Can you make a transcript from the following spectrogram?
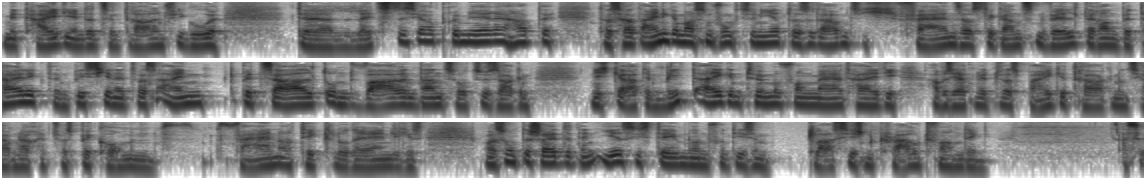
mit Heidi in der zentralen Figur, der letztes Jahr Premiere hatte. Das hat einigermaßen funktioniert. Also da haben sich Fans aus der ganzen Welt daran beteiligt, ein bisschen etwas einbezahlt und waren dann sozusagen nicht gerade Miteigentümer von Mad Heidi, aber sie hatten etwas beigetragen und sie haben auch etwas bekommen, Fanartikel oder ähnliches. Was unterscheidet denn Ihr System nun von diesem klassischen Crowdfunding? Also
